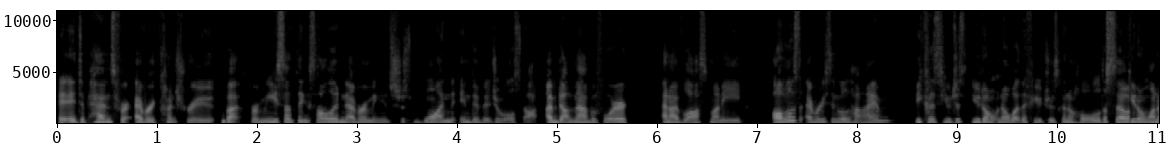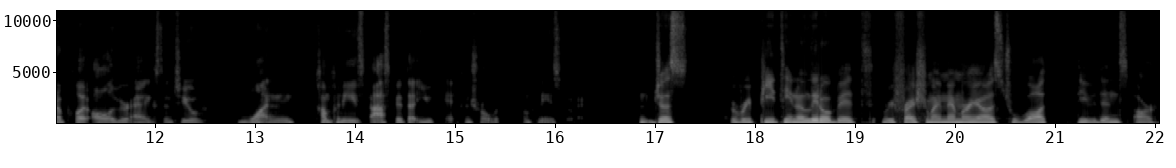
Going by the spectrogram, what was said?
It depends for every country, but for me, something solid never means just one individual stock. I've done that before and I've lost money almost every single time because you just you don't know what the future is going to hold. So you don't want to put all of your eggs into one company's basket that you can't control what the company is doing. Just repeating a little bit, refreshing my memory as to what dividends are.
